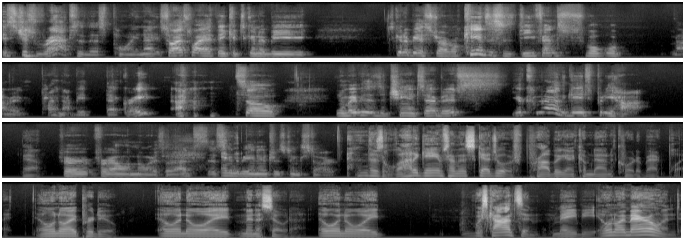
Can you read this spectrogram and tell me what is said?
it's just reps at this point. So that's why I think it's going to be it's going to be a struggle. Kansas's defense will, will not really, probably not be that great. Um, so you know maybe there's a chance there, but it's you're coming out of the gates pretty hot Yeah. for for Illinois. So that's that's going to be an interesting start. And there's a lot of games on this schedule It's probably going to come down to quarterback play. Illinois, Purdue, Illinois, Minnesota, Illinois, Wisconsin, maybe Illinois, Maryland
